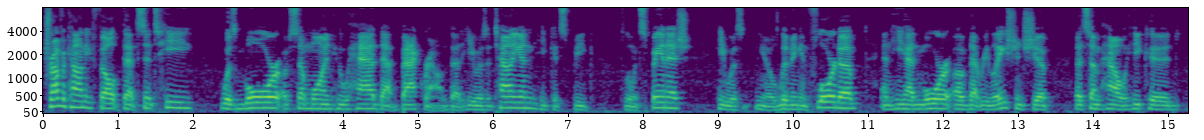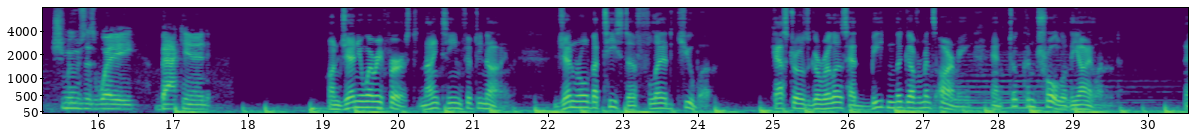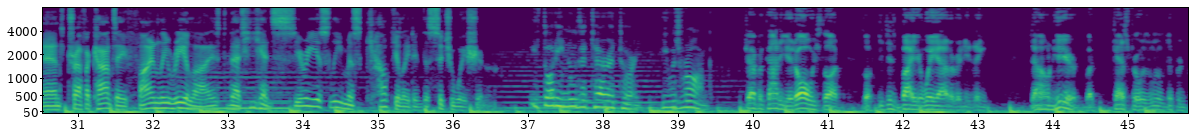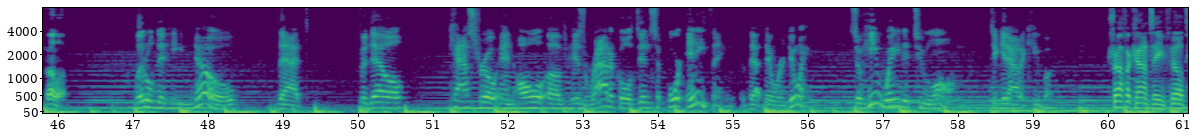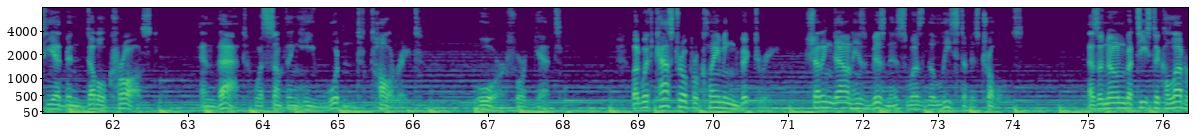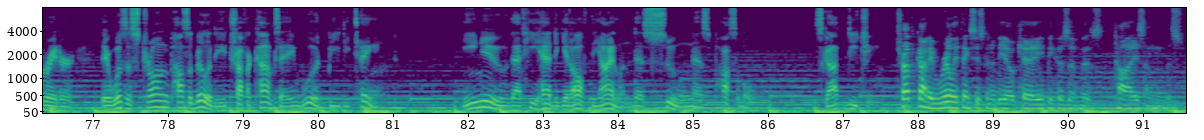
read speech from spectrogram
Trafficante felt that since he was more of someone who had that background, that he was Italian, he could speak fluent Spanish. He was, you know, living in Florida, and he had more of that relationship that somehow he could schmooze his way back in. On January 1st, 1959, General Batista fled Cuba. Castro's guerrillas had beaten the government's army and took control of the island. And Trafficante finally realized that he had seriously miscalculated the situation. He thought he knew the territory. He was wrong. Trafficante had always thought, look, you just buy your way out of anything down here. But Castro was a little different fellow. Little did he know that Fidel Castro and all of his radicals didn't support anything that they were doing. So he waited too long to get out of Cuba. Trafficante felt he had been double crossed, and that was something he wouldn't tolerate or forget. But with Castro proclaiming victory, shutting down his business was the least of his troubles. As a known Batista collaborator, there was a strong possibility Trafficante would be detained. He knew that he had to get off the island as soon as possible. Scott Deitche. Trafficante really thinks he's going to be okay because of his ties and this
